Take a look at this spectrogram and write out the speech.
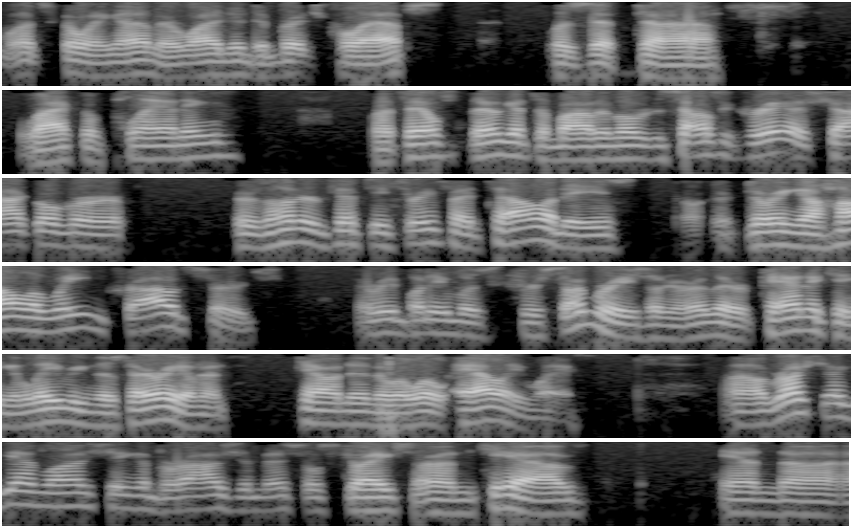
what's going on there. Why did the bridge collapse? Was it uh, lack of planning? But they'll they'll get the bottom of it. South Korea, shock over there's 153 fatalities during a Halloween crowd surge everybody was for some reason or they were panicking and leaving this area and down into a little alleyway. Uh, Russia again launching a barrage of missile strikes on Kiev and uh,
